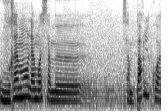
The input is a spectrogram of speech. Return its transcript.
où vraiment là moi ça me, ça me parle quoi.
